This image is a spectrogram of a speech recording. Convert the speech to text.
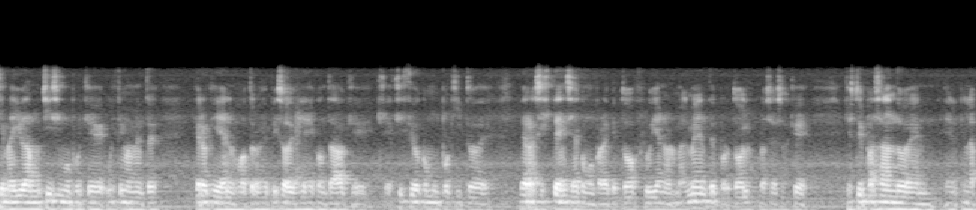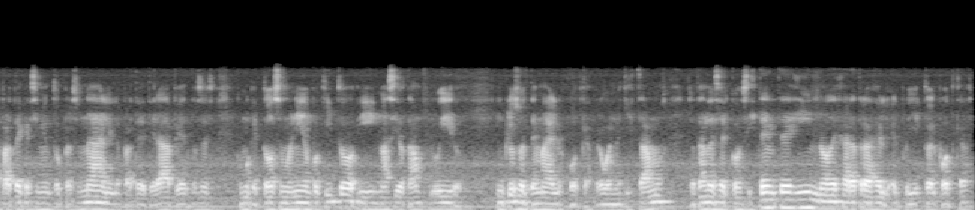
que me ayuda muchísimo porque últimamente creo que ya en los otros episodios les he contado que, que ha como un poquito de, resistencia como para que todo fluya normalmente por todos los procesos que, estoy pasando en, en, la parte de crecimiento personal y la parte de terapia, entonces como que todo se me unido un poquito y no ha sido tan fluido incluso el tema de los podcasts. Pero bueno, aquí estamos tratando de ser consistentes y no dejar atrás el, proyecto del podcast.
